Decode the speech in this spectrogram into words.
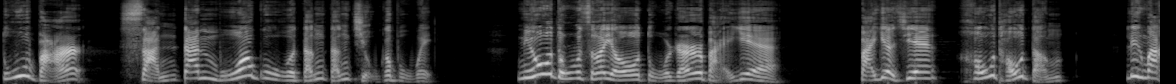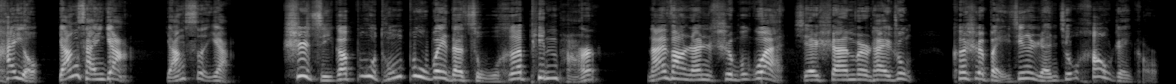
肚板、散丹、蘑菇等等九个部位。牛肚则有肚仁、百叶、百叶尖、猴头等，另外还有羊三样、羊四样，是几个不同部位的组合拼盘南方人吃不惯，嫌膻味太重，可是北京人就好这口。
